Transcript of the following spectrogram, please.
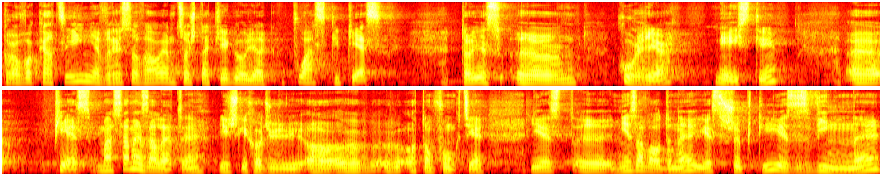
prowokacyjnie wyrysowałem coś takiego jak płaski pies. To jest kurier miejski. E, pies ma same zalety, jeśli chodzi o, o tą funkcję. Jest e, niezawodny, jest szybki, jest zwinny,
